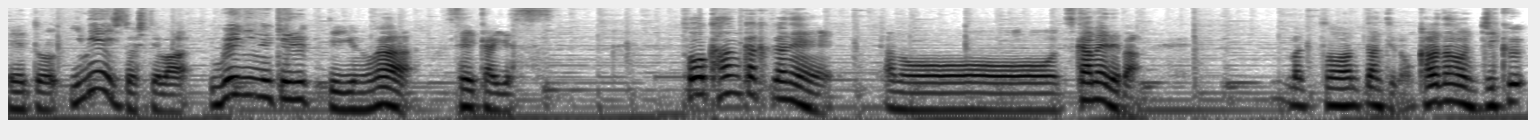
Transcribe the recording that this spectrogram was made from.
えっ、と、イメージとしては上に抜けるっていうのが正解です。その感覚がね、あのーつかめれば、まあ、その、なんていうの、体の軸、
